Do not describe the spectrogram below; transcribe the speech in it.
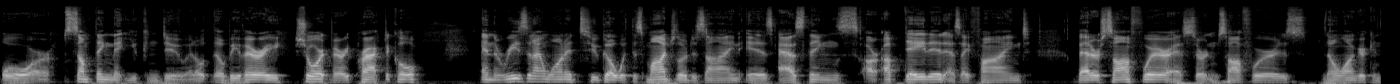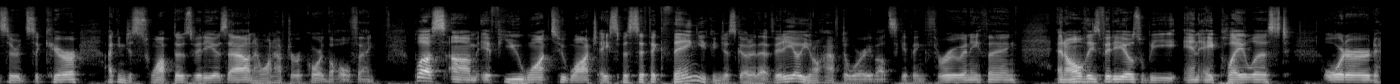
or something that you can do. It'll, they'll be very short, very practical. And the reason I wanted to go with this modular design is as things are updated, as I find better software as certain software is no longer considered secure, I can just swap those videos out and I won't have to record the whole thing. Plus, um, if you want to watch a specific thing, you can just go to that video. You don't have to worry about skipping through anything. And all these videos will be in a playlist ordered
